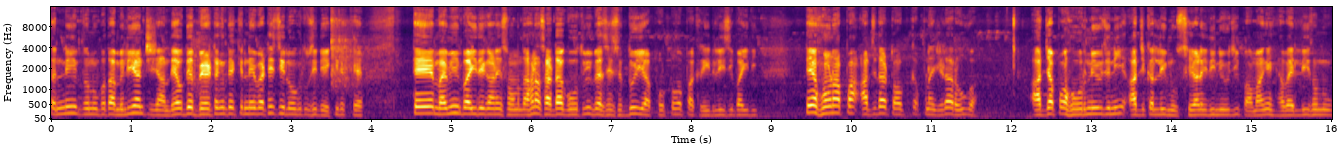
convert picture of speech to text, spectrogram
ਤਿੰਨੇ ਤੁਹਾਨੂੰ ਪਤਾ ਮਿਲੀਅਨ ਚ ਜਾਂਦੇ ਆ। ਉਹਦੇ ਬੇਟਿੰਗ ਤੇ ਕਿੰਨੇ ਬੈਠੇ ਸੀ ਲੋਕ ਤੁਸੀਂ ਦੇਖ ਹੀ ਰੱਖਿਆ। ਤੇ ਮੈਂ ਵੀ ਬਾਈ ਦੇ ਗਾਣੇ ਸੁਣਦਾ ਹਨਾ, ਸਾਡਾ ਗੋਤ ਵੀ ਵੈਸੇ ਸਿੱਧੂ ਹੀ ਆ, ਫੋਟੋ ਆਪਾਂ ਖਰੀਦ ਲਈ ਸੀ ਬਾਈ ਦੀ। ਤੇ ਹੁਣ ਆਪਾਂ ਅੱਜ ਦਾ ਟੌਪਿਕ ਆਪਣਾ ਜਿਹੜਾ ਰਹੂਗਾ, ਅੱਜ ਆਪਾਂ ਹੋਰ ਨਿਊਜ਼ ਨਹੀਂ, ਅੱਜ ਕੱਲੀ ਮੂਸੇ ਵਾਲੇ ਦੀ ਨਿਊਜ਼ ਹੀ ਪਾਵਾਂਗੇ। ਹਵੇਲੀ ਤੁਹਾਨੂੰ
